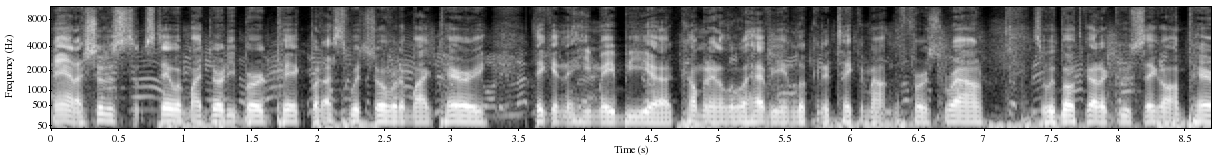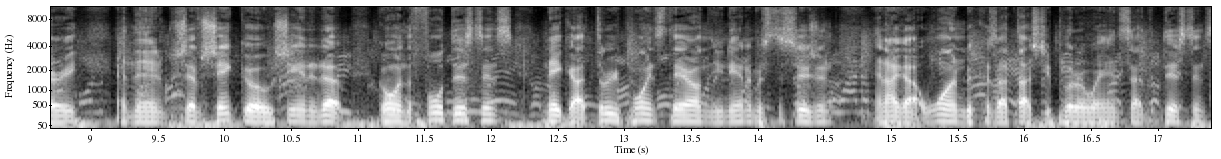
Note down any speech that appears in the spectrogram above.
Man, I should have stayed with my Dirty Bird pick, but I switched over to Mike Perry, thinking that he may be uh, coming in a little heavy and looking to take him out in the first round. So we both got a goose egg on Perry, and then Shevchenko, she ended up going the full distance. Nate got three points there on the unanimous decision, and I got one because I thought she put her way inside the distance.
